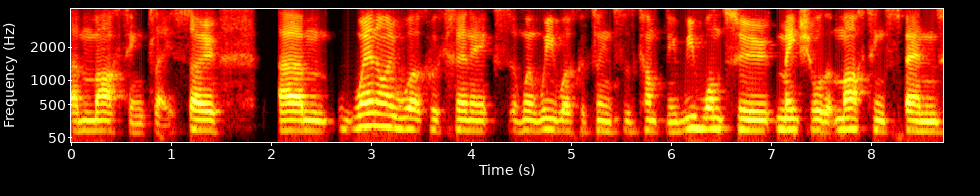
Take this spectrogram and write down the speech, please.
a marketing place. So um, when I work with clinics and when we work with clinics as a company, we want to make sure that marketing spend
